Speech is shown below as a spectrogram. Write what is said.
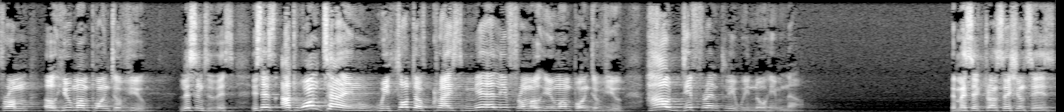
from a human point of view." Listen to this. He says, "At one time we thought of Christ merely from a human point of view. How differently we know him now." The message translation says,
